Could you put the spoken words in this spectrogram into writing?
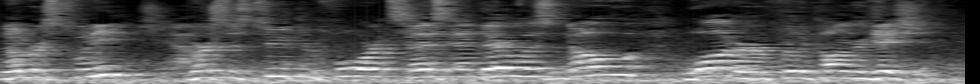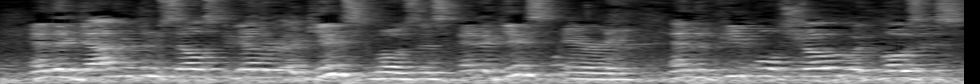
Numbers 20, verses 2 through 4, it says, And there was no water for the congregation. And they gathered themselves together against Moses and against Aaron, and the people showed with Moses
